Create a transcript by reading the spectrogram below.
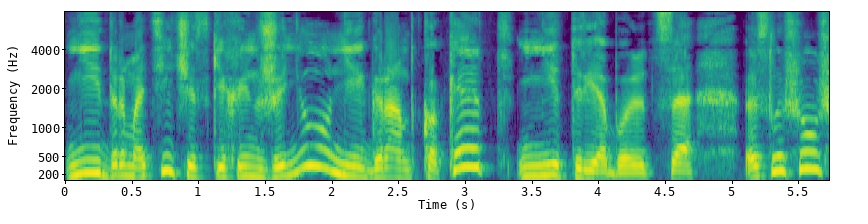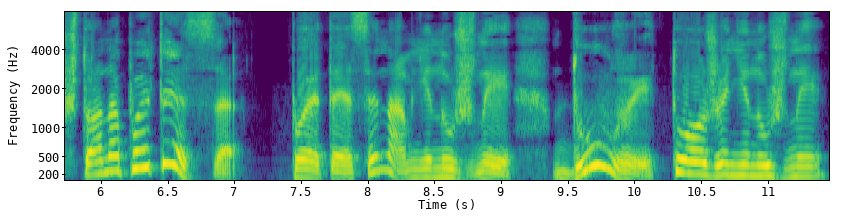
ни драматических инженю, ни гранд-кокет не требуется. Слышал, что она поэтесса. Поэтессы нам не нужны, дуры тоже не нужны.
